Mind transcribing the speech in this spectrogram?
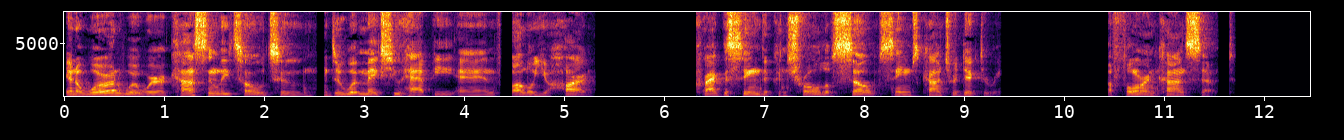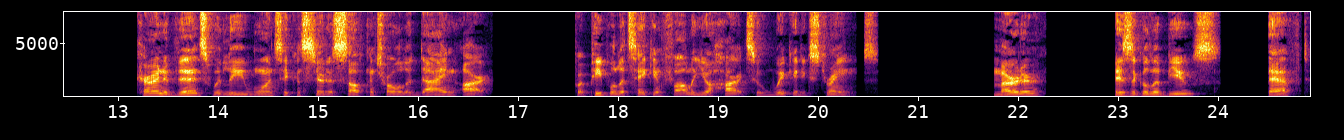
In a world where we're constantly told to do what makes you happy and follow your heart, practicing the control of self seems contradictory, a foreign concept. Current events would lead one to consider self control a dying art, for people are taking follow your heart to wicked extremes. Murder, physical abuse, theft,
